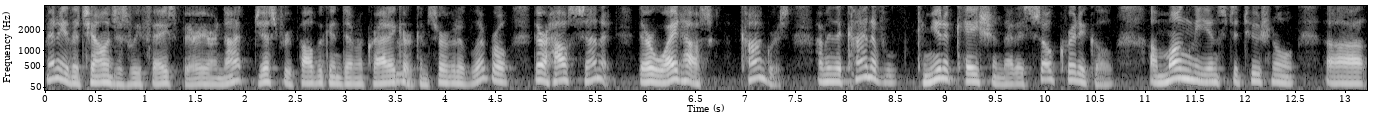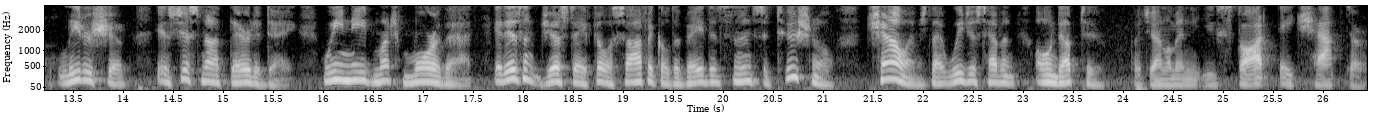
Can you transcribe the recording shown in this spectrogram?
Many of the challenges we face, Barry, are not just Republican, Democratic, or hmm. conservative liberal. They're House Senate, they're White House Congress. I mean, the kind of communication that is so critical among the institutional uh, leadership is just not there today. We need much more of that. It isn't just a philosophical debate, it's an institutional challenge that we just haven't owned up to. But, gentlemen, you start a chapter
